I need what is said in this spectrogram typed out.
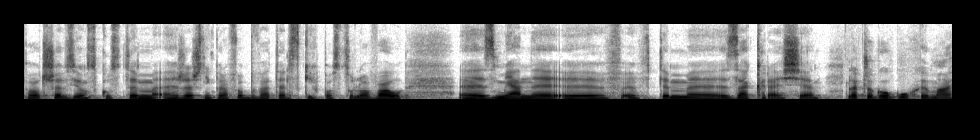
potrzeb. W związku z tym Rzecznik Praw Obywatelskich postulował zmiany w, w tym zakresie. Dlaczego głuchy ma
